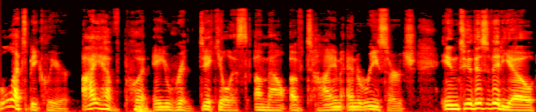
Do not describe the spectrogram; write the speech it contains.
Let's be clear. I have put a ridiculous amount of time and research into this video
